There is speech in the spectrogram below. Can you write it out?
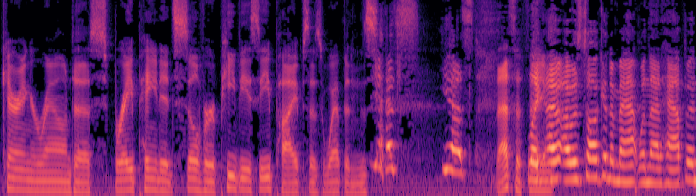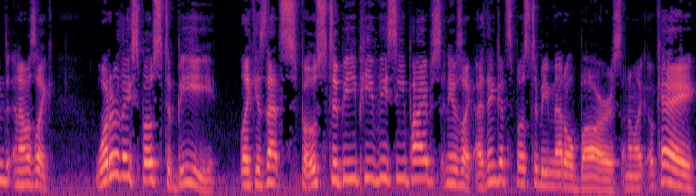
carrying around uh, spray painted silver PVC pipes as weapons. Yes, yes. That's a Like thing. I, I was talking to Matt when that happened, and I was like, "What are they supposed to be? Like, is that supposed to be PVC pipes?" And he was like, "I think it's supposed to be metal bars." And I'm like, "Okay."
